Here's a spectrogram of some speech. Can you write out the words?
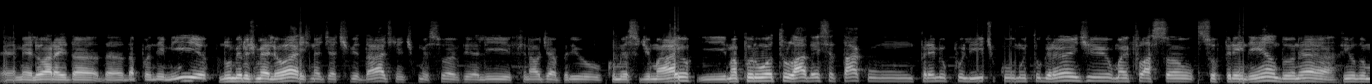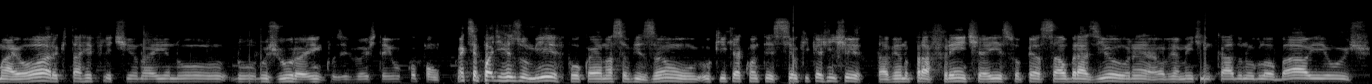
é, melhor aí da, da, da, pandemia, números melhores né, de atividade, que a gente começou a ver ali final de abril, começo de maio, e mas por um outro lado aí você está com um prêmio político muito grande, uma inflação surpreendendo, né, vindo maior, o que está refletindo aí no, no, no, juro aí, inclusive hoje tem o Copom. Como é que você pode resumir um pouco a nossa visão, o que que aconteceu, o que que a gente está vendo para frente aí, se for pensar o Brasil, né, obviamente linkado no global e os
